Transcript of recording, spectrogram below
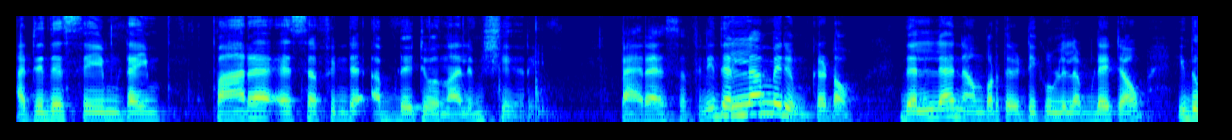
At the same time para S എഫിന്റെ അപ്ഡേറ്റ് വന്നാലും ഷെയർ ചെയ്യും. പാര എസ് എഫിന് ഇതെല്ലാം വരും കേട്ടോ. ഇതെല്ലാം നമ്പർ തേർട്ടിക്കുള്ളിൽ അപ്ഡേറ്റ് ആവും. ഇത്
